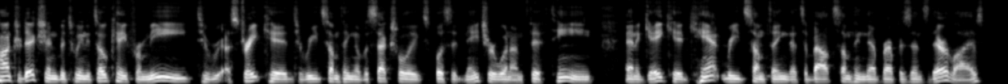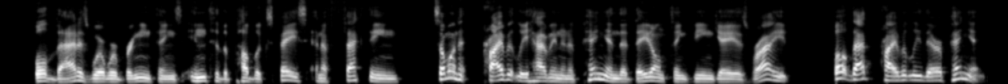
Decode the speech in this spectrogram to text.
contradiction between it's okay for me to a straight kid to read something of a sexually explicit nature when I'm 15 and a gay kid can't read something that's about something that represents their lives well that is where we're bringing things into the public space and affecting someone privately having an opinion that they don't think being gay is right well that's privately their opinion.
